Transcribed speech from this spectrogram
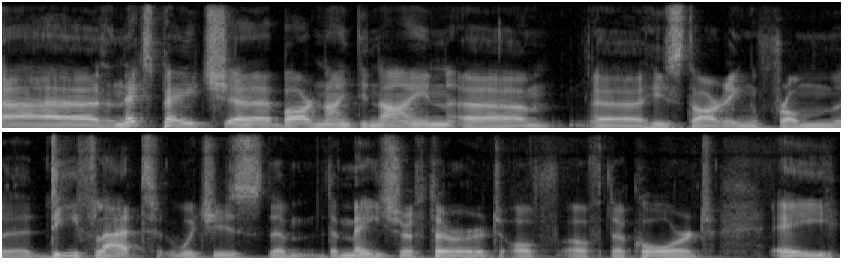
Uh, next page, uh, bar 99, um, uh, he's starting from D flat, which is the, the major third of, of the chord A.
